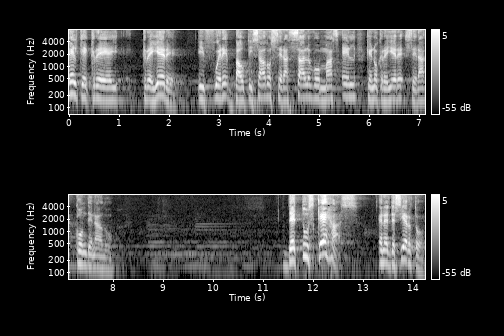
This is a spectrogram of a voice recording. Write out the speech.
el que creyere y fuere bautizado será salvo, mas el que no creyere será condenado. De tus quejas en el desierto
